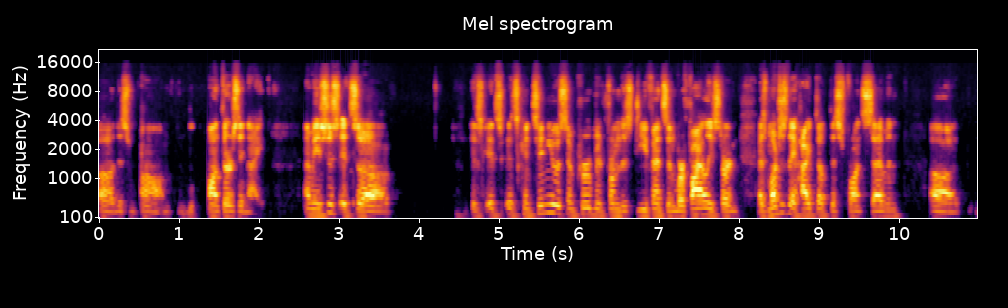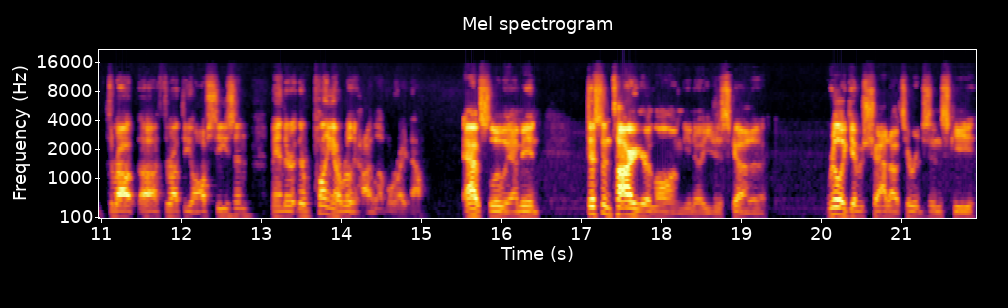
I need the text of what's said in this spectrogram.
uh, this um, on Thursday night. I mean, it's just it's uh it's, it's it's continuous improvement from this defense, and we're finally starting. As much as they hyped up this front seven uh, throughout uh, throughout the offseason, man, they're they're playing at a really high level right now. absolutely. I mean, this entire year long, you know, you just gotta really give a shout out to Rudzinski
